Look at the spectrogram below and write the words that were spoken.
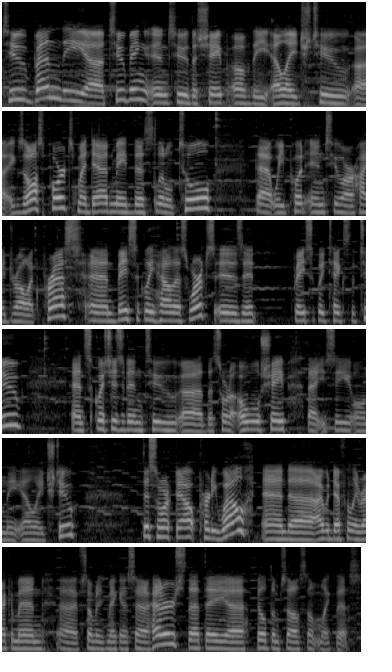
To bend the uh, tubing into the shape of the LH2 uh, exhaust ports, my dad made this little tool that we put into our hydraulic press and basically how this works is it basically takes the tube and squishes it into uh, the sort of oval shape that you see on the LH2 this worked out pretty well, and uh, I would definitely recommend uh, if somebody's making a set of headers that they uh, build themselves something like this.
